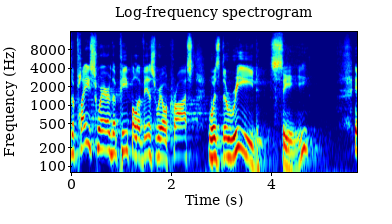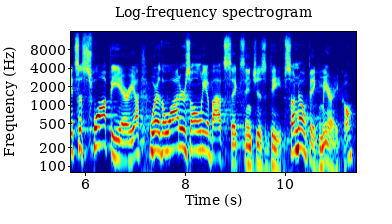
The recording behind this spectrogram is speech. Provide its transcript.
The place where the people of Israel crossed was the Reed Sea. It's a swampy area where the water's only about six inches deep, so no big miracle.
